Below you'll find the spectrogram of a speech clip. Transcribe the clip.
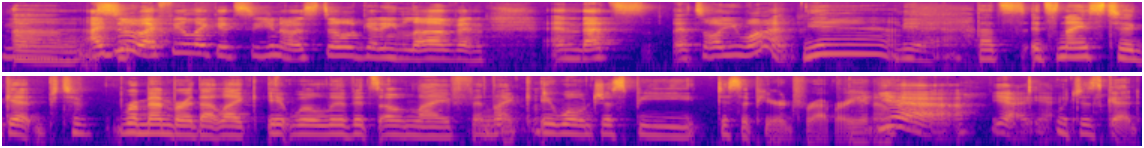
Yeah. Um, I so, do. I feel like it's you know it's still getting love and and that's that's all you want yeah yeah that's it's nice to get to remember that like it will live its own life and like it won't just be disappeared forever you know yeah yeah yeah which is good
